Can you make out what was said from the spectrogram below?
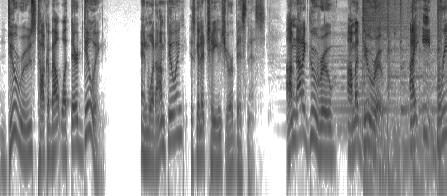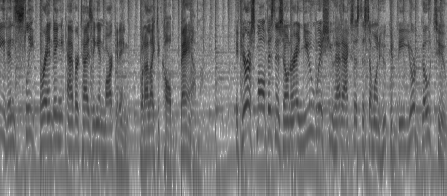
Durus talk about what they're doing. And what I'm doing is going to change your business. I'm not a guru, I'm a duru. I eat, breathe, and sleep branding, advertising, and marketing, what I like to call BAM. If you're a small business owner and you wish you had access to someone who could be your go to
